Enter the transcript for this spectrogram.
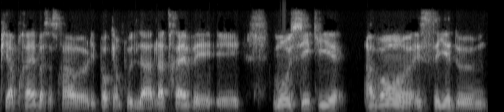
puis après, bah, ça sera l'époque un peu de la, trêve. Et, et, moi aussi, qui avant essayais de,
